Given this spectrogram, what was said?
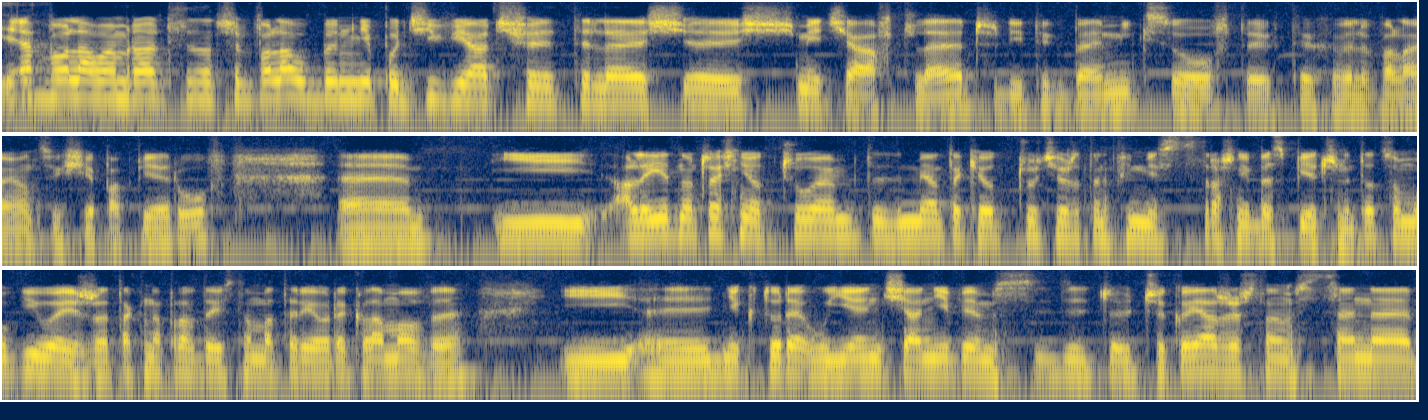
Ja wolałem, znaczy wolałbym nie podziwiać tyle śmiecia w tle, czyli tych BMX-ów, tych, tych wywalających się papierów. I, ale jednocześnie odczułem, miałem takie odczucie, że ten film jest strasznie bezpieczny. To, co mówiłeś, że tak naprawdę jest to materiał reklamowy i y, niektóre ujęcia, nie wiem, czy, czy kojarzysz tę scenę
